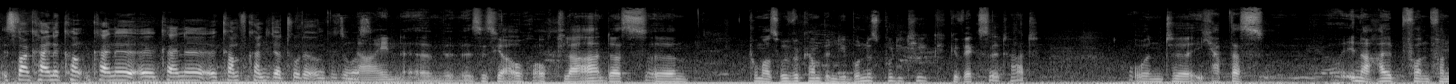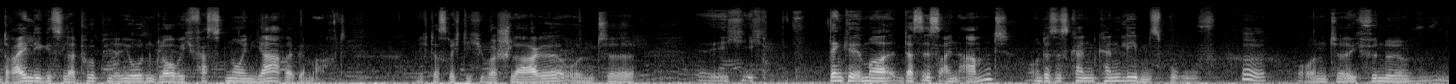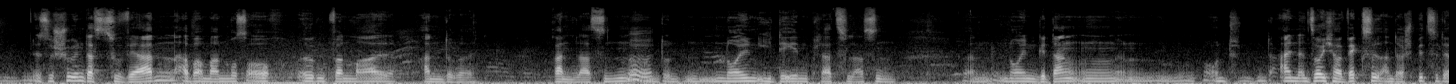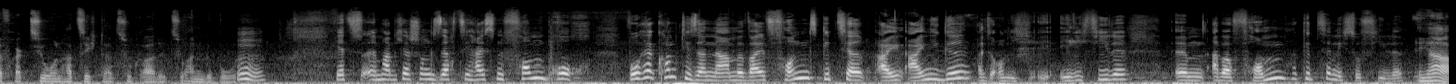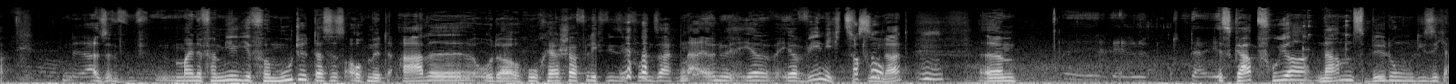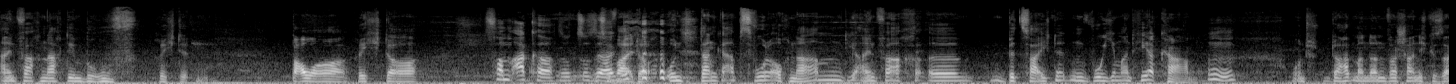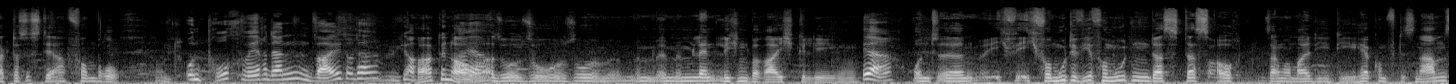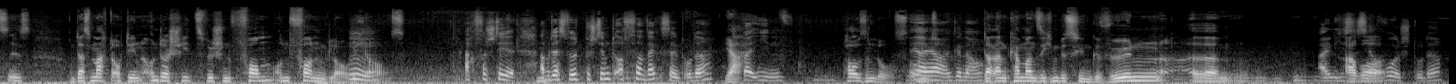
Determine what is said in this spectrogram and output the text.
Es war keine, keine, äh, keine äh, Kampfkandidatur oder irgendwie sowas. Nein, äh, es ist ja auch, auch klar, dass äh, Thomas Röwekamp in die Bundespolitik gewechselt hat. Und ich habe das innerhalb von, von drei Legislaturperioden, glaube ich, fast neun Jahre gemacht. Wenn ich das richtig überschlage. Und ich, ich denke immer, das ist ein Amt und das ist kein, kein Lebensberuf. Und äh, ich finde, es ist schön, das zu werden, aber man muss auch irgendwann mal andere ranlassen und, und neuen Ideen Platz lassen, neuen Gedanken. Und ein solcher Wechsel an der Spitze der Fraktion hat sich dazu geradezu angeboten. Jetzt ähm, habe ich ja schon gesagt, Sie heißen vom Bruch. Woher kommt dieser Name? Weil von gibt es ja ein, einige, also auch nicht e- ewig viele, ähm, aber vom gibt es ja nicht so viele. Ja, also meine Familie vermutet, dass es auch mit Adel oder hochherrschaftlich, wie Sie vorhin sagten, eher, eher wenig zu so. tun hat. Ähm, da- es gab früher Namensbildungen, die sich einfach nach dem Beruf richteten. Bauer, Richter Vom Acker und so sozusagen. weiter. Und dann gab es wohl auch Namen, die einfach äh, bezeichneten, wo jemand herkam. Mhm. Und da hat man dann wahrscheinlich gesagt, das ist der vom Bruch. Und Und Bruch wäre dann ein Wald oder? ja, genau. Ah, ja. Also so, so im, im, im ländlichen Bereich gelegen. Ja. Und ähm, ich, ich vermute, wir vermuten, dass das auch, sagen wir mal, die, die Herkunft des Namens ist. Und das macht auch den Unterschied zwischen vom und von, glaube Mhm. ich, aus. Ach, verstehe. Aber das wird bestimmt oft verwechselt, oder? Ja. Bei Ihnen. Pausenlos. Ja, Und ja, genau. Daran kann man sich ein bisschen gewöhnen. Ähm, Eigentlich ist es ja aber- wurscht, oder?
